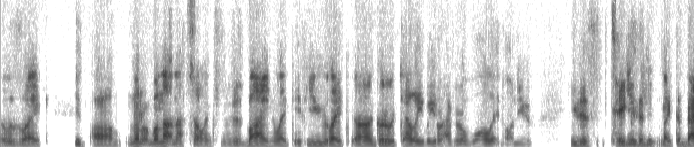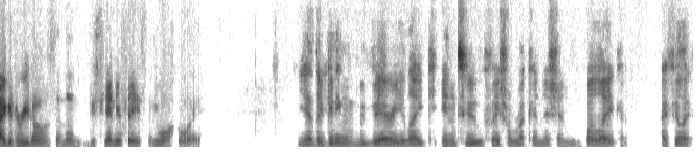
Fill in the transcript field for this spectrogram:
It was like, It- um, no, no, well, not not selling, just buying. Like if you like uh go to a deli but you don't have your wallet on you, you just take Yeah, the like the bag of Doritos and then you scan your face and you walk away. Yeah, they're getting very like into facial recognition, but like I feel like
